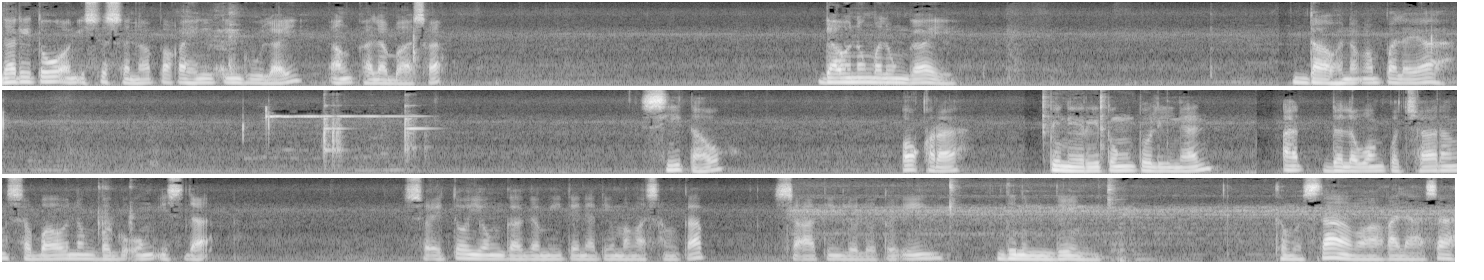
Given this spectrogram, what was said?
Narito ang isa sa napakahiliting gulay, ang kalabasa. Dahon ng malunggay. Dahon ng ampalaya. Sitaw. Okra. Piniritong tulingan. At dalawang kutsarang sabaw ng bagoong isda. So ito yung gagamitin nating mga sangkap sa ating lulutuing diningding. Kumusta mga kalasa?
